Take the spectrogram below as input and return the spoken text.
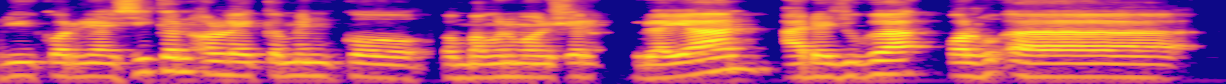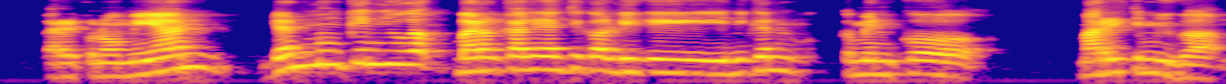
dikoordinasikan oleh Kemenko Pembangunan Manusia dan Kebudayaan, ada juga pol, uh, perekonomian dan mungkin juga barangkali nanti kalau di ini kan Kemenko Maritim juga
